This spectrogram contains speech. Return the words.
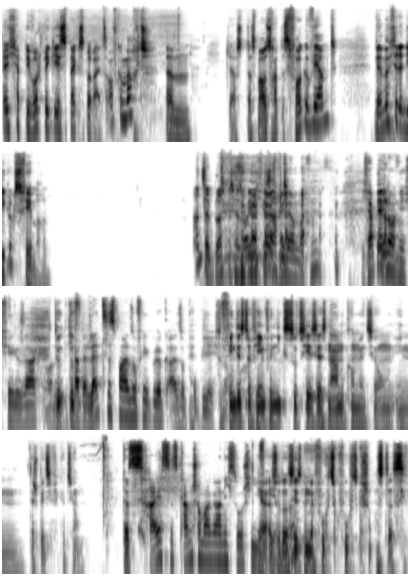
Ich habe die WortWG Specs bereits aufgemacht. Ähm, das, das Mausrad ist vorgewärmt. Wer möchte denn die Glücksfee machen? Anselm, du hast bisher so wenig gesagt. Wieder machen? Ich habe ja, eh noch nicht viel gesagt und du, du, ich hatte letztes Mal so viel Glück, also probiere ich Du findest mal. auf jeden Fall nichts zu CSS-Namenkonvention in der Spezifikation. Das heißt, es kann schon mal gar nicht so schief Ja, also das ne? ist nur mehr 50-50 Chance, dass es in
